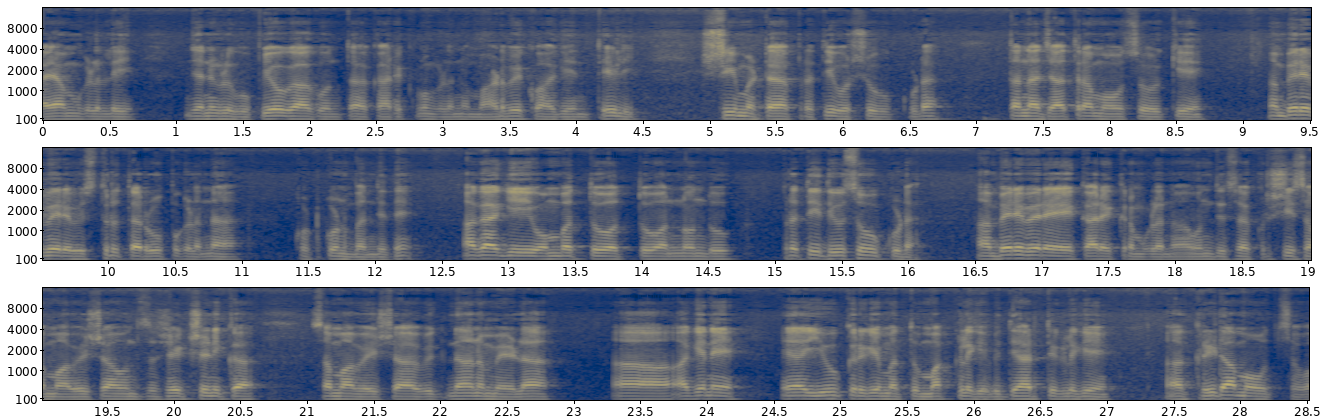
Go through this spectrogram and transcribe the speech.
ಆಯಾಮಗಳಲ್ಲಿ ಜನಗಳಿಗೆ ಉಪಯೋಗ ಆಗುವಂಥ ಕಾರ್ಯಕ್ರಮಗಳನ್ನು ಮಾಡಬೇಕು ಹಾಗೆ ಅಂತೇಳಿ ಶ್ರೀಮಠ ಪ್ರತಿ ವರ್ಷವೂ ಕೂಡ ತನ್ನ ಜಾತ್ರಾ ಮಹೋತ್ಸವಕ್ಕೆ ಬೇರೆ ಬೇರೆ ವಿಸ್ತೃತ ರೂಪಗಳನ್ನು ಕೊಟ್ಕೊಂಡು ಬಂದಿದೆ. ಹಾಗಾಗಿ ಒಂಬತ್ತು, ಹತ್ತು, ಹನ್ನೊಂದು ಪ್ರತಿ ದಿವಸವೂ ಕೂಡ ಬೇರೆ ಬೇರೆ ಕಾರ್ಯಕ್ರಮಗಳನ್ನು, ಒಂದು ದಿವಸ ಕೃಷಿ ಸಮಾವೇಶ, ಒಂದು ದಿವಸ ಶೈಕ್ಷಣಿಕ ಸಮಾವೇಶ, ವಿಜ್ಞಾನ ಮೇಳ ಹಾಗೆಯೇ ಯುವಕರಿಗೆ ಮತ್ತು ಮಕ್ಕಳಿಗೆ, ವಿದ್ಯಾರ್ಥಿಗಳಿಗೆ ಕ್ರೀಡಾ ಮಹೋತ್ಸವ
